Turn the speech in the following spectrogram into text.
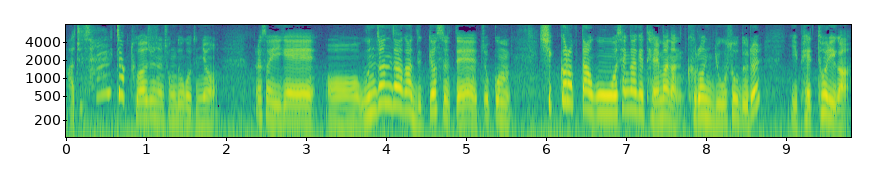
아주 살짝 도와주는 정도거든요. 그래서 이게 어, 운전자가 느꼈을 때 조금 시끄럽다고 생각이 될 만한 그런 요소들을 이 배터리가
